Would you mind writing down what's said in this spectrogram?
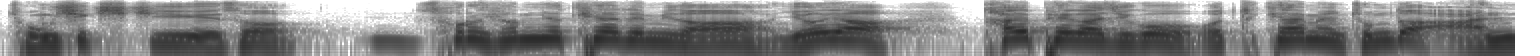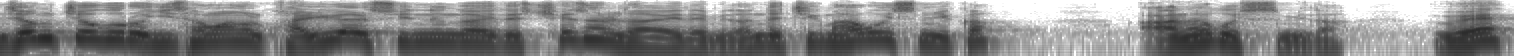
종식시키기 위해서 서로 협력해야 됩니다. 여야 타협해가지고 어떻게 하면 좀 더 안정적으로 이 상황을 관리할 수 있는가에 대해서 최선을 다해야 됩니다. 근데 지금 하고 있습니까? 안 하고 있습니다. 왜?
